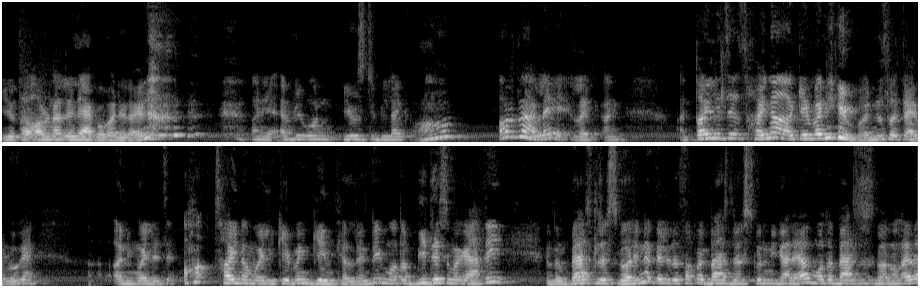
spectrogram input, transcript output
यो त अरुणाले ल्याएको भनेर होइन? अनि everyone use to be like ह? अरुणाले? लाइक अनि अनि तैँले चाहिँ छैन केही पनि भन्नु जस्तो टाइपको क्या अनि मैले चाहिँ अह छैन मैले केही पनि गेम खेल्दैन थिएँ। म त विदेशमा गएको थिएँ। ब्याचलर्स गरिनँ त्यसले त सबै ब्याचलर्सको निकाले। हो म त ब्याचलर्स गर्नलाई त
